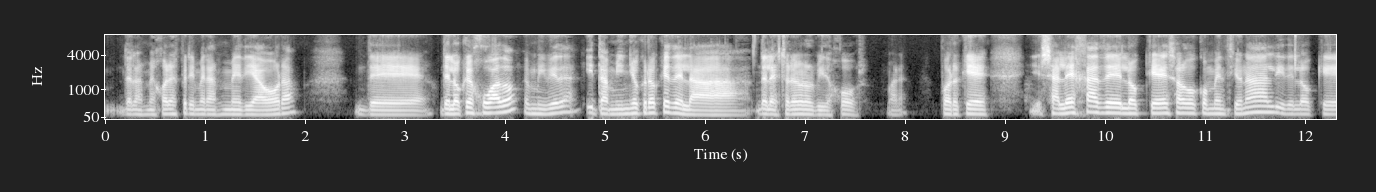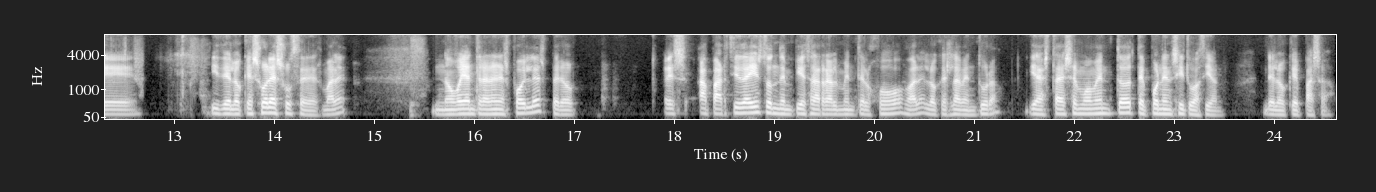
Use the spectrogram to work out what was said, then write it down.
de las mejores primeras media hora de, de, lo que he jugado en mi vida y también yo creo que de la, de la historia de los videojuegos, ¿vale? Porque se aleja de lo que es algo convencional y de lo que y de lo que suele suceder, ¿vale? No voy a entrar en spoilers, pero es a partir de ahí es donde empieza realmente el juego, ¿vale? Lo que es la aventura. Y hasta ese momento te pone en situación de lo que pasa.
